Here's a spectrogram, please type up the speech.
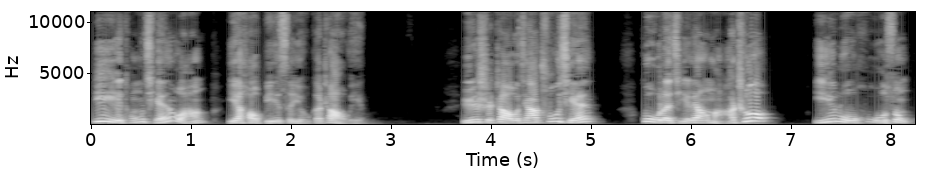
一同前往，也好彼此有个照应。”于是赵家出钱雇了几辆马车，一路护送，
